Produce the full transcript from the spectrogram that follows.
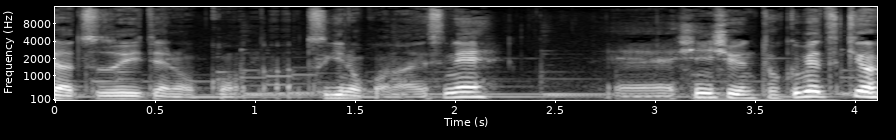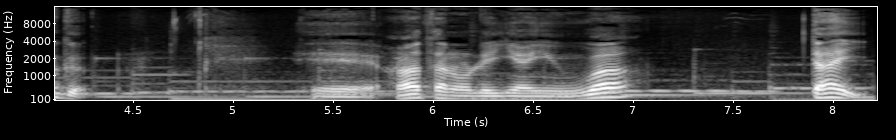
じゃあ続いてのコーナー、次のコーナーですね。えー、新春特別企画。えー、あなたの恋愛運は第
